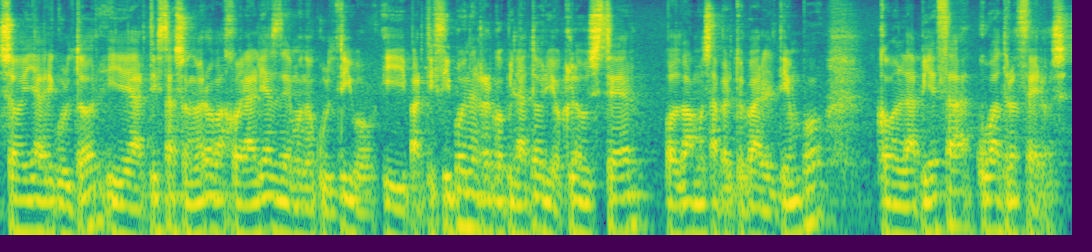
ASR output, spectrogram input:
Soy agricultor y artista sonoro bajo el alias de Monocultivo y participo en el recopilatorio Close Air, Volvamos a perturbar el tiempo, con la pieza Cuatro Ceros,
